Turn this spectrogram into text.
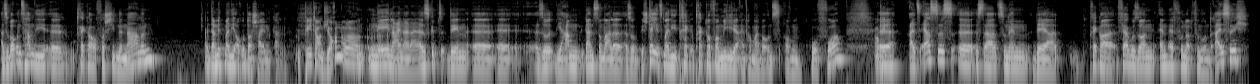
also bei uns haben die äh, Trecker auch verschiedene Namen, damit man die auch unterscheiden kann. Peter und Jochen oder? Nee, nein, nein, nein. Also es gibt den, äh, äh, also die haben ganz normale, also ich stelle jetzt mal die Tra Traktorfamilie einfach mal bei uns auf dem Hof vor. Okay. Äh, als erstes äh, ist da zu nennen der Trecker Ferguson MF 135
